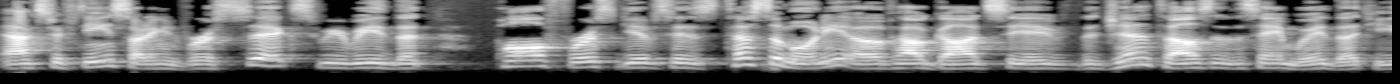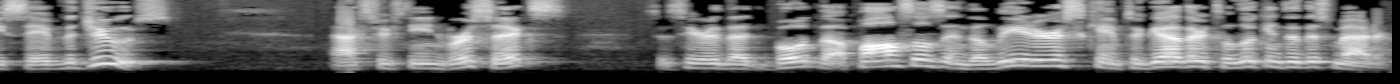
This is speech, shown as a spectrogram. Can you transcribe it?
Acts 15, starting in verse 6, we read that Paul first gives his testimony of how God saved the Gentiles in the same way that he saved the Jews. Acts 15, verse 6 says here that both the apostles and the leaders came together to look into this matter.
